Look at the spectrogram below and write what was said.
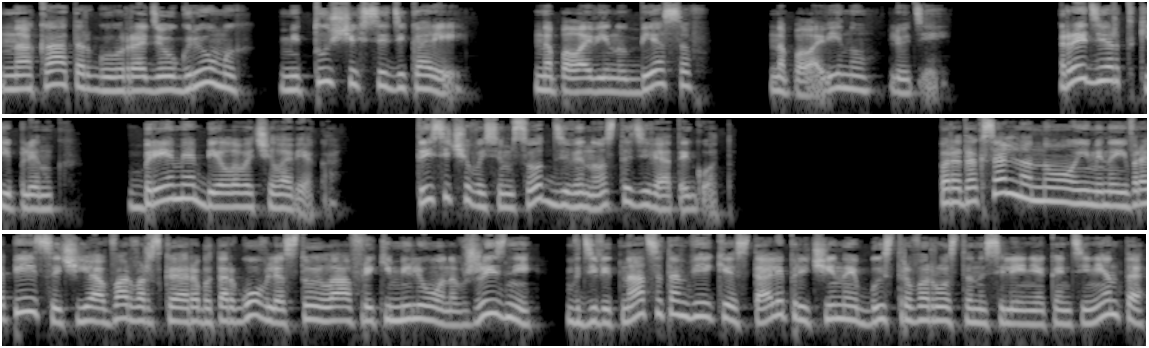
на каторгу ради угрюмых, метущихся дикарей, наполовину бесов, наполовину людей. Редиард Киплинг. Бремя белого человека. 1899 год. Парадоксально, но именно европейцы, чья варварская работорговля стоила Африке миллионов жизней, в XIX веке стали причиной быстрого роста населения континента,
